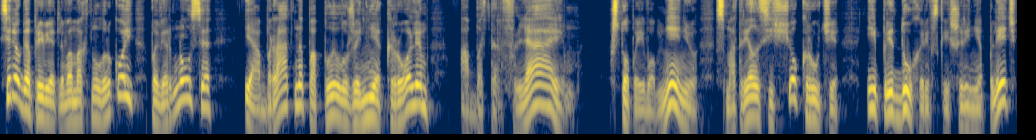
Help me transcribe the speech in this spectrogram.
Серега приветливо махнул рукой, повернулся и обратно поплыл уже не кролем, а баттерфляем, что, по его мнению, смотрелось еще круче, и при духаревской ширине плеч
